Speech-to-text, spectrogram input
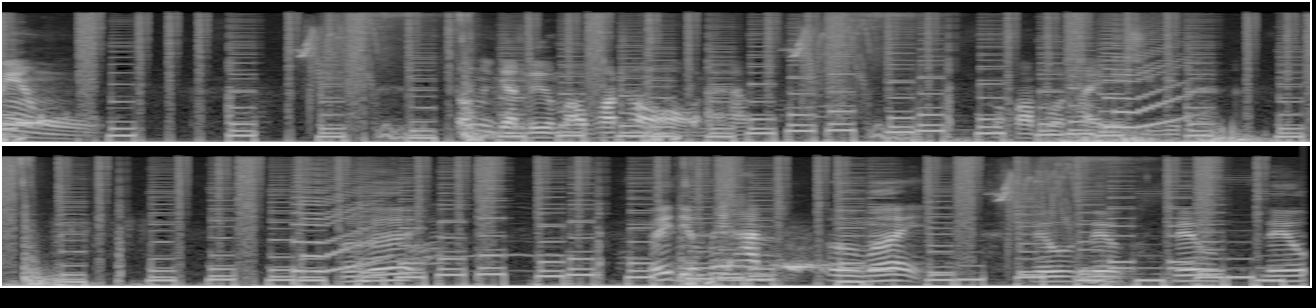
เมวต้องอย่าลืมเอาพอทอออกนะครับเพื่อความปลอดภัยในชีวิตนะเฮ้ย เฮ้ย เดี๋ยวไม่ทัน เออไม่เร็วเร็วเร็วเร็ว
